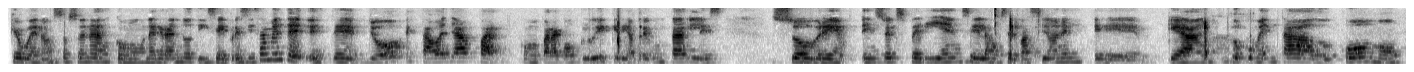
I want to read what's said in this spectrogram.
Qué bueno, eso suena como una gran noticia. Y precisamente este, yo estaba ya para, como para concluir, quería preguntarles sobre en su experiencia y las observaciones eh, que han documentado cómo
